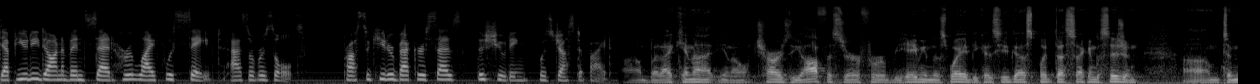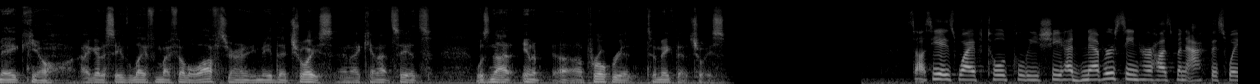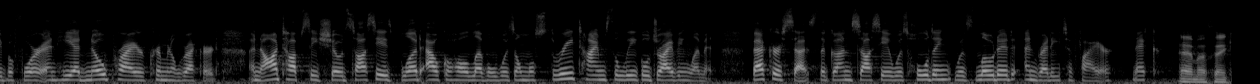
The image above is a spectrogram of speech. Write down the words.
Deputy Donovan said her life was saved as a result. Prosecutor Becker says the shooting was justified. Um, but I cannot, you know, charge the officer for behaving this way because he's got a split second decision um, to make. You know, I got to save the life of my fellow officer, and he made that choice, and I cannot say it was not in, uh, appropriate to make that choice. Saucier's wife told police she had never seen her husband act this way before and he had no prior criminal record. An autopsy showed Saucier's blood alcohol level was almost three times the legal driving limit. Becker says the gun Saucier was holding was loaded and ready to fire. Nick? Emma, thank you.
